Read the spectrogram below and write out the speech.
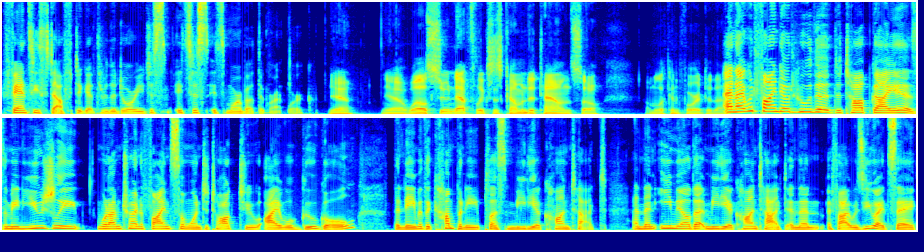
fancy stuff to get through the door. You just it's just it's more about the grunt work. Yeah, yeah. Well, soon Netflix is coming to town, so I'm looking forward to that. And I would find out who the, the top guy is. I mean, usually when I'm trying to find someone to talk to, I will Google the name of the company plus media contact and then email that media contact. And then if I was you, I'd say,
